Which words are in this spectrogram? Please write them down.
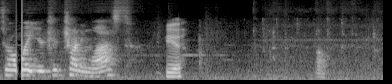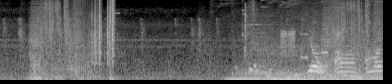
So wait, you're trick shotting last? Yeah. Yo, um, I'm gonna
